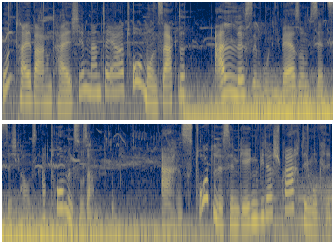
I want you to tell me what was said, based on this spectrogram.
unteilbaren Teilchen nannte er Atome und sagte, alles im Universum setzt sich aus Atomen zusammen. Aristoteles hingegen widersprach Demokrit.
